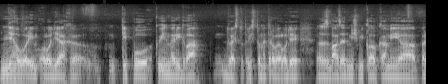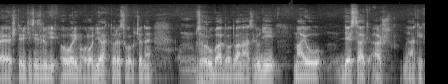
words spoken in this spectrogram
Nehovorím o lodiach e, typu Queen Mary 2, 200-300 metrové lode s bazénmi, šmiklavkami a pre 4000 ľudí. Hovorím o lodiach, ktoré sú určené zhruba do 12 ľudí, majú 10 až nejakých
